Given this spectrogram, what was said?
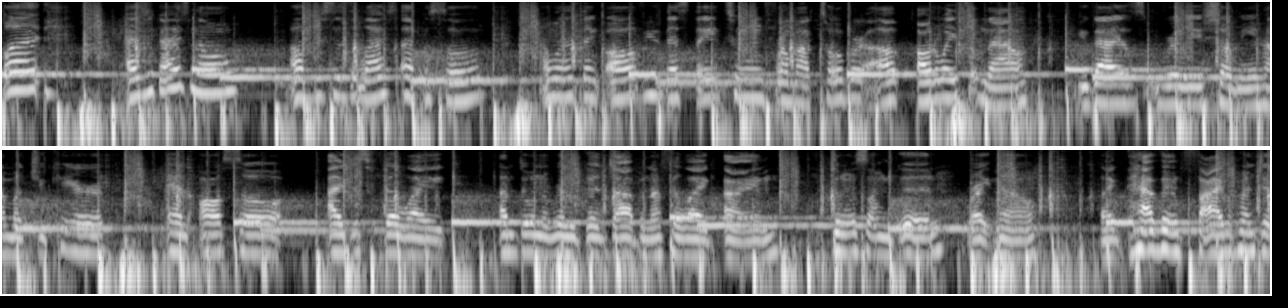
But as you guys know, um, this is the last episode. I want to thank all of you that stayed tuned from October up all the way till now. You guys really showed me how much you cared, and also I just feel like I'm doing a really good job, and I feel like I'm doing something good right now. Like having 500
